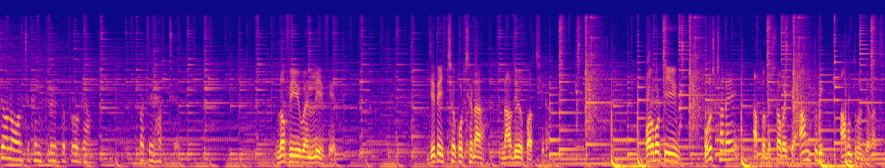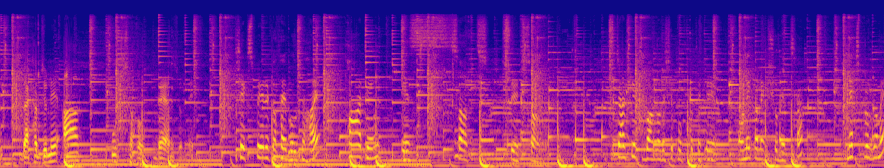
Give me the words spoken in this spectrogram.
don't want to conclude the program, but we have to. Love you and leave you যেতে ইচ্ছে করছে না না যেও পারছি না। পরবর্তী অনুষ্ঠানে আপনাদের সবাইকে আন্তরিক আমন্ত্রণ জানাচ্ছি। দেখার জন্য আর উৎসাহ দেওয়ার জন্য। শেক্সপিয়ারের কথাই বলতে হয় parting is such sweet song star kids বাংলাদেশের পক্ষ থেকে অনেক অনেক শুভেচ্ছা। নেক্সট প্রোগ্রামে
